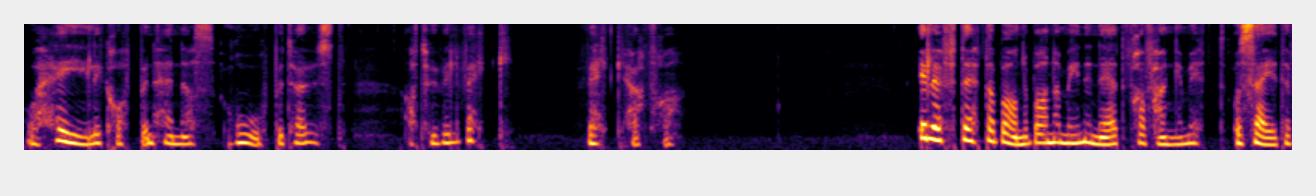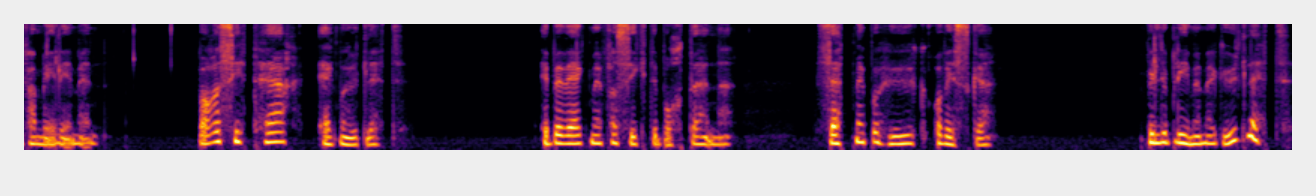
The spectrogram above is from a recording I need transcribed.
og hele kroppen hennes roper taust at hun vil vekk, vekk herfra. Jeg løfter et av barnebarna mine ned fra fanget mitt og sier til familien min, bare sitt her, jeg må ut litt. Jeg beveger meg forsiktig bort til henne, setter meg på huk og hvisker, vil du bli med meg ut litt?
